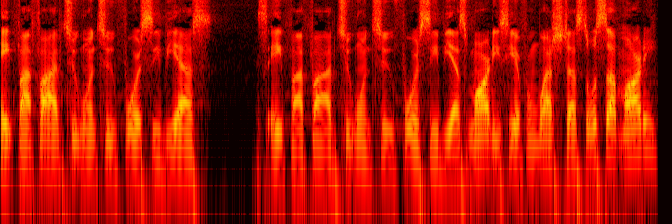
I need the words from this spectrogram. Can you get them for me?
855 212 4CBS. It's 855 212 4CBS. Marty's here from Westchester. What's up, Marty?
